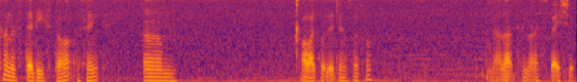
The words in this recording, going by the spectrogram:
kind of steady start, I think. Um, I like what they're doing so far. Now that's a nice spaceship.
